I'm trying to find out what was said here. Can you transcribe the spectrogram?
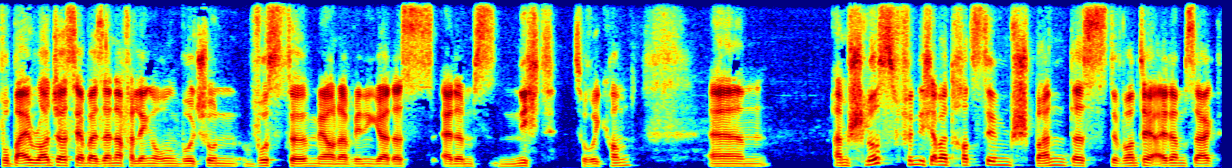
wobei Rogers ja bei seiner Verlängerung wohl schon wusste, mehr oder weniger, dass Adams nicht zurückkommt. Ähm, am Schluss finde ich aber trotzdem spannend, dass Devontae Adams sagt,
